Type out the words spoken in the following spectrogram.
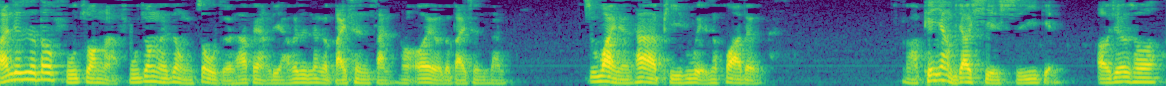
反正就是都服装啊，服装的这种皱褶它非常厉害，或是那个白衬衫哦，OL 的白衬衫。之外呢，他的皮肤也是画的啊偏向比较写实一点。哦，就是说，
